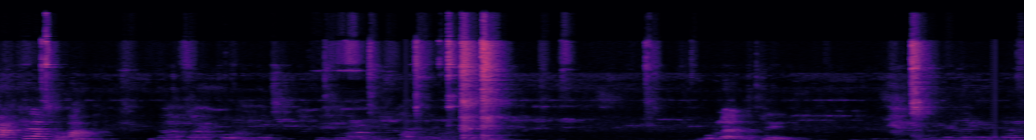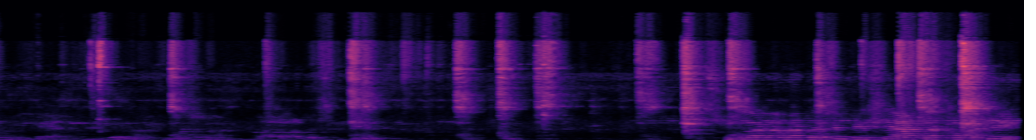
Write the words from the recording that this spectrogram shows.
চা খেয়েছো না না চা করব। গুলার রুটি সুগার আলাদা বেশি আটা খাওয়া ঠিক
